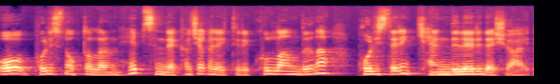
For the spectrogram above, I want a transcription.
o polis noktalarının hepsinde kaçak elektrik kullandığına polislerin kendileri de şahit.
